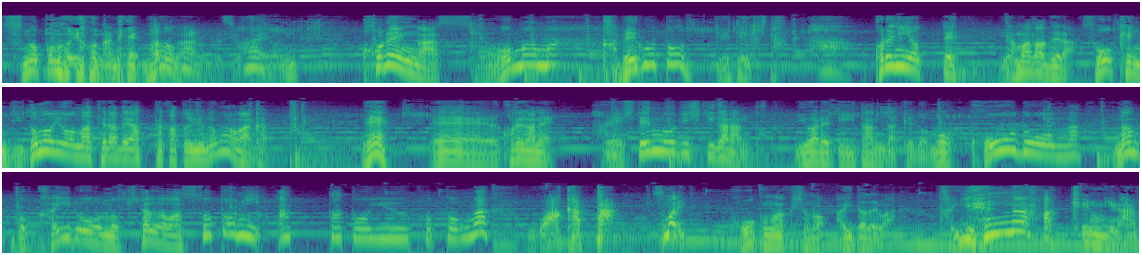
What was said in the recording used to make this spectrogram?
すのこのようなね窓があるんですよはい。回廊に。これがそのまま壁ごと出てきた。はこれによって山田寺創建時どのような寺であったかというのが分かったねえーこれがね、はい。えー四天王寺式伽藍と言われていたんだけども坑道がなんと回廊の北側外にあったということが分かった。つまり考古学者の間では大変な発見になる。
